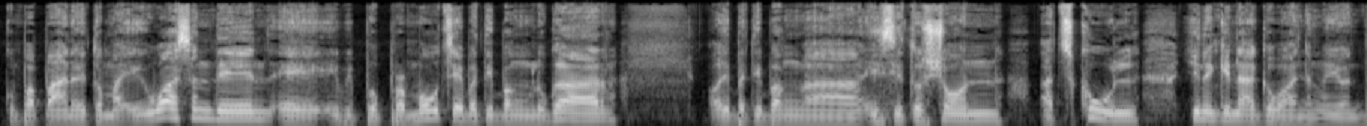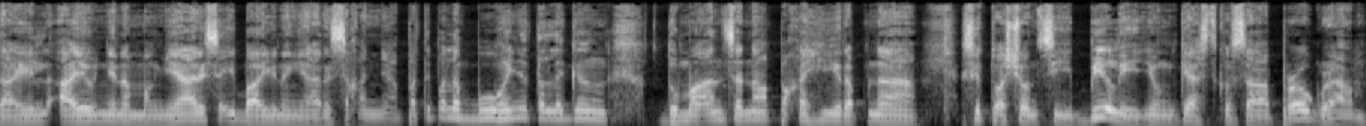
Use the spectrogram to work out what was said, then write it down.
kung paano ito maiwasan din, eh, ipo-promote sa iba't ibang lugar o iba't ibang uh, institusyon at school, yun ang ginagawa niya ngayon. Dahil ayaw niya nang mangyari sa iba, yun nangyari sa kanya. Pati pala buhay niya talagang dumaan sa napakahirap na sitwasyon. Si Billy, yung guest ko sa program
